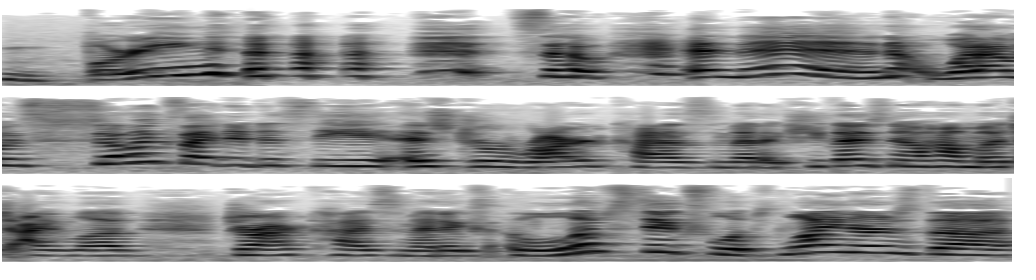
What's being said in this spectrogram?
boring so and then what i was so excited to see is gerard cosmetics you guys know how much i love gerard cosmetics lipsticks lip liners the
